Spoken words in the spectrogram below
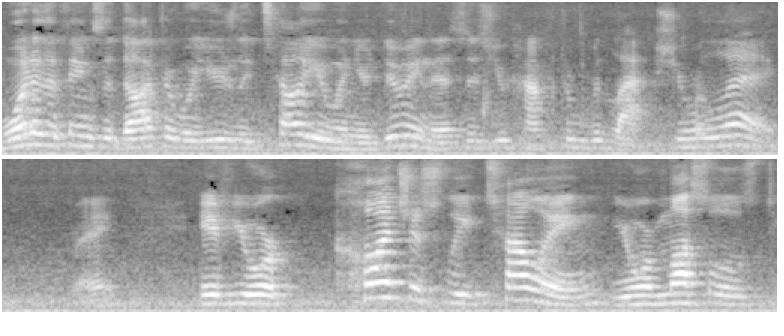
One of the things the doctor will usually tell you when you're doing this is you have to relax your leg, right? If you're consciously telling your muscles to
